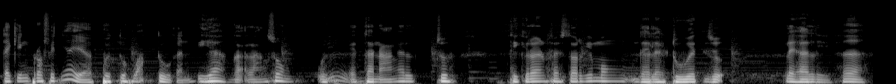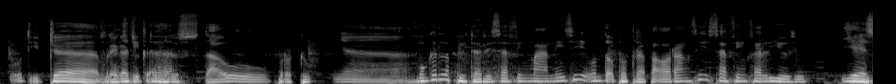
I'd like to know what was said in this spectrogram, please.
taking profitnya ya butuh waktu kan iya nggak langsung. Wih, Hmm. edan angel cuh. Dikira investor ki mau ndeleh duit juk. Leha-leha. oh tidak mereka juga tidak. harus tahu produknya Mungkin lebih dari saving money sih untuk beberapa orang sih saving value sih. yes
